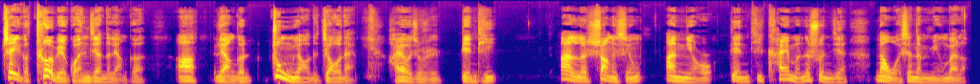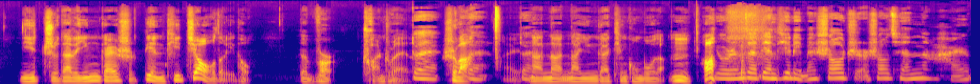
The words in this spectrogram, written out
这个特别关键的两个啊，两个重要的交代。还有就是电梯按了上行按钮，电梯开门的瞬间，那我现在明白了，你指代的应该是电梯轿子里头的味儿。传出来的，对，是吧？哎，那那那应该挺恐怖的。嗯，好。有人在电梯里面烧纸烧钱，那还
